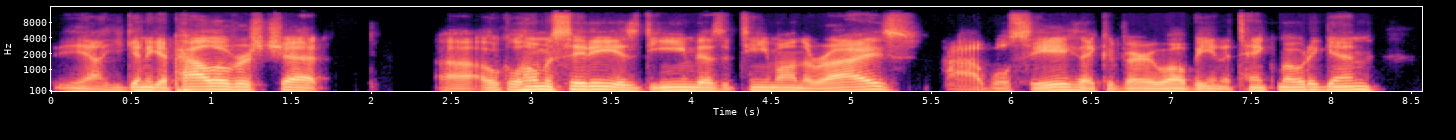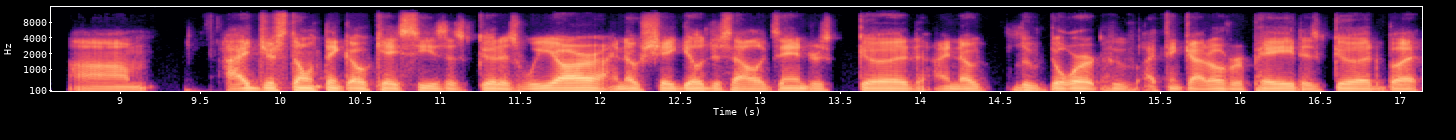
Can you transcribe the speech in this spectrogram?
yeah you're gonna get paolo versus chet Uh, Oklahoma City is deemed as a team on the rise. Uh, we'll see. They could very well be in a tank mode again. Um, I just don't think OKC is as good as we are. I know Shai Gilgeous-Alexander's good. I know Lu Dort, who I think got overpaid, is good, but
